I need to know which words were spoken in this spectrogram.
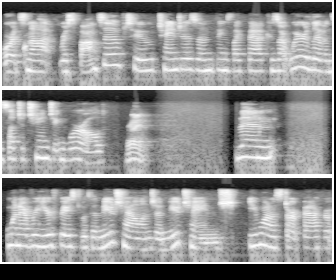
or it's not responsive to changes and things like that because we live in such a changing world Right. then whenever you're faced with a new challenge and new change, you want to start back, uh,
